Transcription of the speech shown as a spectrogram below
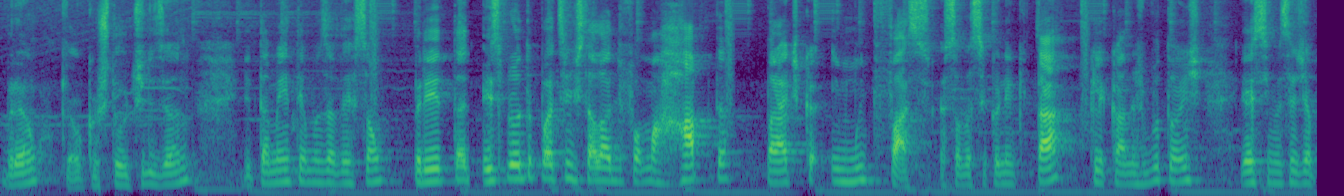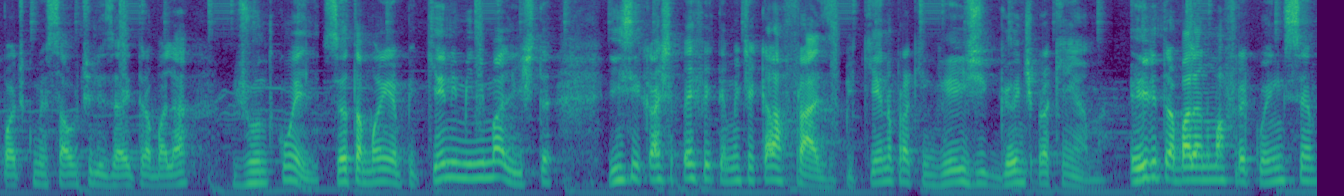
branco, que é o que eu estou utilizando, e também temos a versão preta. Esse produto pode ser instalado de forma rápida, prática e muito fácil. É só você conectar, clicar nos botões e assim você já pode começar a utilizar e trabalhar junto com ele. Seu tamanho é pequeno e minimalista e se encaixa perfeitamente aquela frase, pequeno para quem vê e gigante para quem ama. Ele trabalha numa frequência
